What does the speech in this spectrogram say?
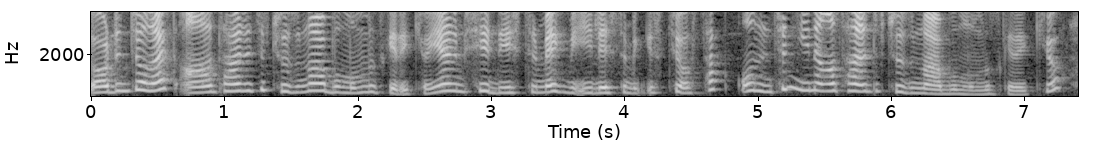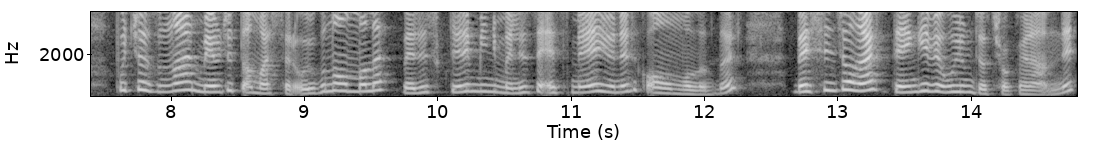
Dördüncü olarak alternatif çözümler bulmamız gerekiyor. Yani bir şeyi değiştirmek ve iyileştirmek istiyorsak onun için yine alternatif çözümler bulmamız gerekiyor. Bu çözümler mevcut amaçlara uygun olmalı ve riskleri minimalize etmeye yönelik olmalıdır. Beşinci olarak denge ve uyum da çok önemli.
